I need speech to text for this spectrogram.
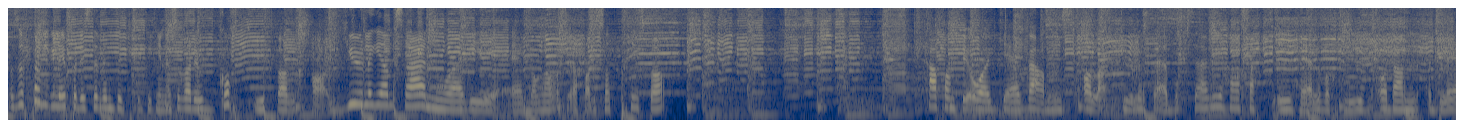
Og selvfølgelig på disse vintage-butikkene så var det jo godt utvalg av julegensere, noe vi, eh, mange av oss i hvert fall, satte pris på. Her fant vi òg verdens aller kuleste bukse vi har sett i hele vårt liv, og den ble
